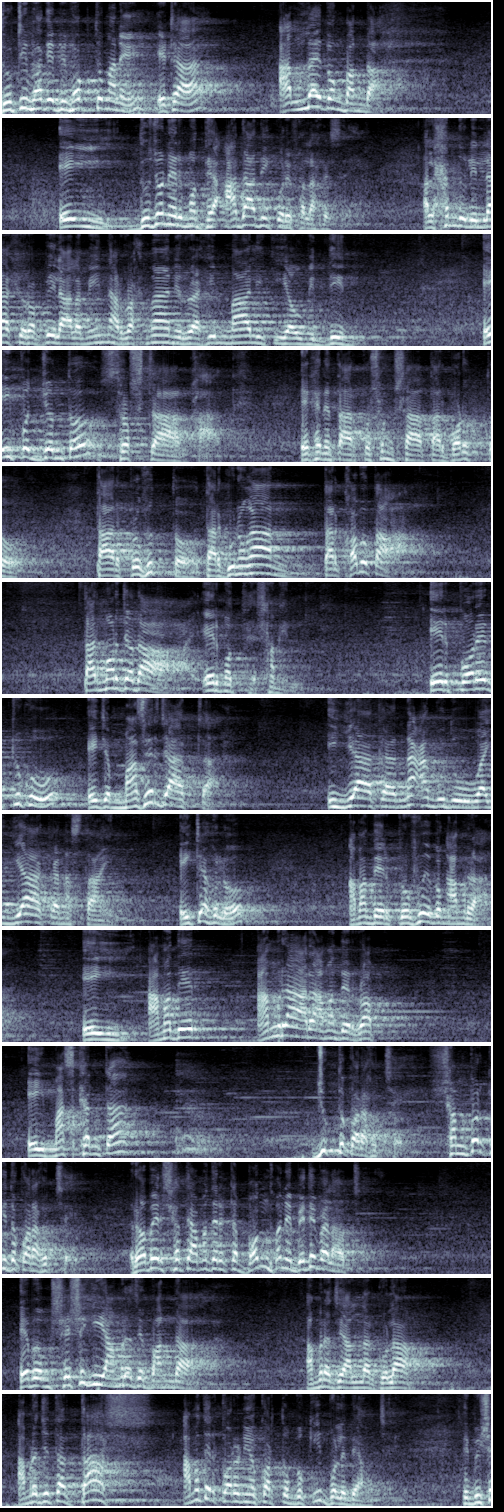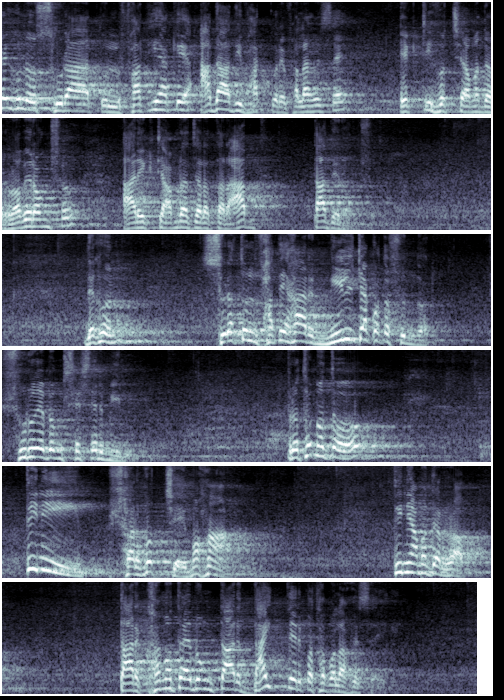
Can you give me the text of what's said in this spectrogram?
দুটি ভাগে বিভক্ত মানে এটা আল্লাহ এবং বান্দা এই দুজনের মধ্যে আদাদি করে ফেলা হয়েছে। আলহামদুলিল্লাহ রব্বিল আলমিন আর রহমান রাহিম, মালিক ইয়াউমিদ্দিন। এই পর্যন্ত স্রষ্টার ভাগ। এখানে তার প্রশংসা, তার বড়ত্ব, তার প্রভুত্ব, তার গুণগান, তার ক্ষমতা, তার মর্যাদা এর মধ্যে সামিল। এর পরের টুকু এই যে মাঝের একটা ইয়াকা না আবুদু ইয়াকা নাস্তাইন এইটা হলো আমাদের প্রভু এবং আমরা। এই আমাদের, আমরা আর আমাদের রব এই মাঝখানটা যুক্ত করা হচ্ছে, সম্পর্কিত করা হচ্ছে। রবের সাথে আমাদের একটা বন্ধনে বেঁধে ফেলা হচ্ছে। এবং শেষে গিয়ে আমরা যে বান্দা, আমরা যে আল্লাহর গোলাম, আমরা যে তার দাস, আমাদের করণীয় কর্তব্য কি বলে দেওয়া হচ্ছে। এই বিষয়গুলো সুরাতুল ফাতিহাকে আদা আদি ভাগ করে ফেলা হয়েছে। একটি হচ্ছে আমাদের রবের অংশ আর একটি আমরা যারা তার আব তাদের অংশ। দেখুন, সুরাতুল ফাতেহার মিলটা কত সুন্দর। শুরু এবং শেষের মিল। প্রথমত, তিনি সর্বোচ্চে মহান। তিনি আমাদের রব। তার ক্ষমতা এবং তার দায়িত্বের কথা বলা হয়েছে।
